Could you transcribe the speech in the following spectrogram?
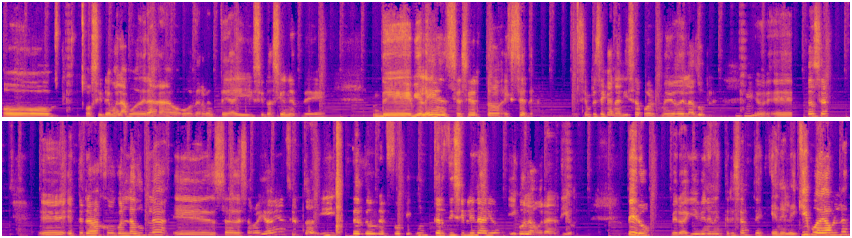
o o si tenemos la apoderado, o de repente hay situaciones de, violencia, ¿cierto? Etcétera. Siempre se canaliza por medio de la dupla. Eh, entonces, eh, este trabajo con la dupla eh, se ha desarrollado bien, ¿cierto? Y desde un enfoque interdisciplinario y colaborativo. Pero, pero aquí viene lo interesante, en el equipo de aula,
